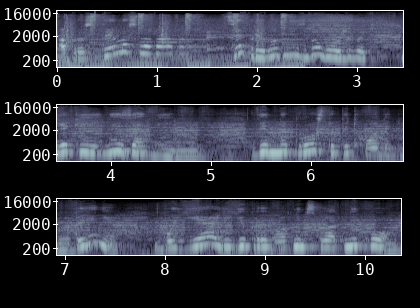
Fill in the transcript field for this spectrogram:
А простими словами, це природний зволожувач, який незамінний. Він не просто підходить людині, бо є її природним складником.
